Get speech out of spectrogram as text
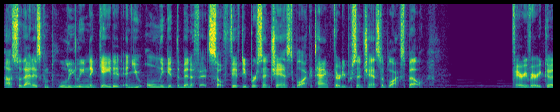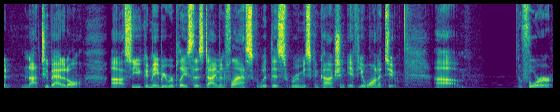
Uh, so that is completely negated and you only get the benefits. So 50% chance to block attack, 30% chance to block spell. Very, very good. Not too bad at all. Uh, so you could maybe replace this diamond flask with this Rumi's concoction if you wanted to. Um, for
